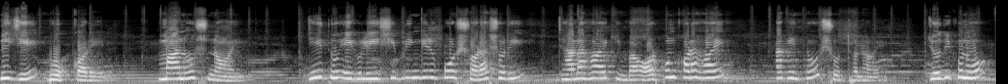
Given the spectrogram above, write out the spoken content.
নিজে ভোগ করেন। মানুষ নয়। যেহেতু এগুলি শিবলিঙ্গের উপর সরাসরি ঢালা হয় কিংবা অর্পণ করা হয়, তা কিন্তু শুদ্ধ নয়। যদি কোনো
